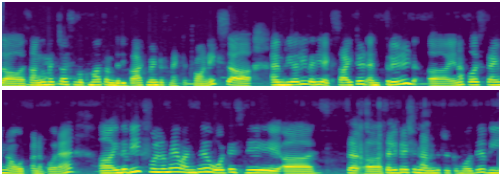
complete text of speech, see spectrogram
Uh, Sangamitra Sivakumar from the Department of Mechatronics. Uh, I'm really very excited and thrilled. Uh, ஏன்னா ஃபர்ஸ்ட் டைம் நான் ஓட் பண்ண போகிறேன் uh, இந்த வீக் ஃபுல்லுமே வந்து ஓட்டர்ஸ் டே செலிப்ரேஷன் நடந்துட்டு இருக்கும்போது we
